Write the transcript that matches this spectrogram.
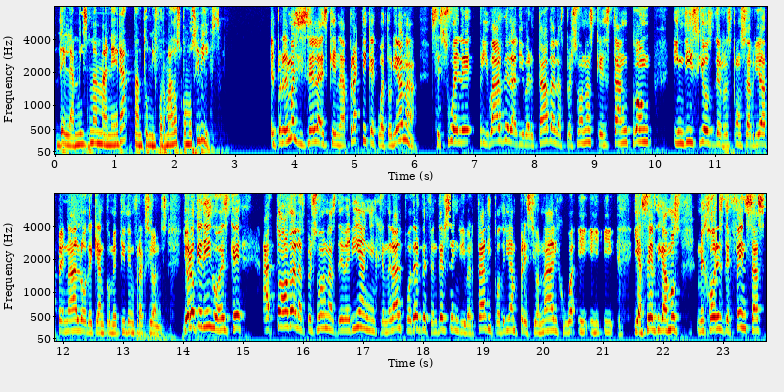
de la misma manera, tanto uniformados como civiles. El problema, Gisela, es que en la práctica ecuatoriana se suele privar de la libertad a las personas que están con indicios de responsabilidad penal o de que han cometido infracciones. Yo lo que digo es que a todas las personas deberían en general poder defenderse en libertad y podrían presionar y, jugar, y, y, hacer, digamos, mejores defensas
